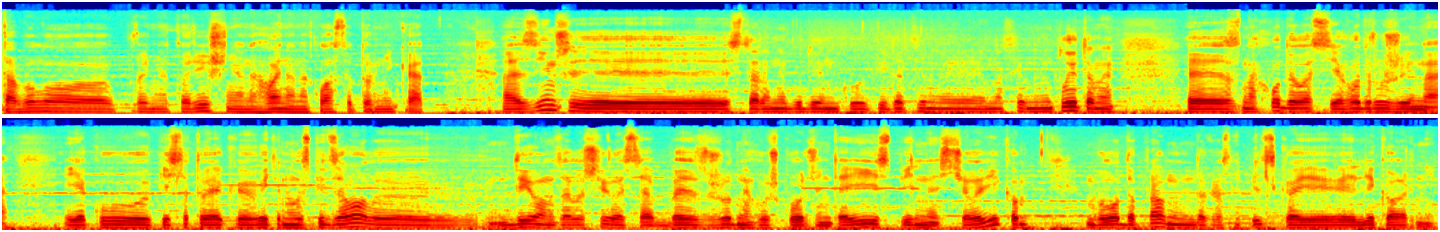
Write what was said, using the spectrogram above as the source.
Та було прийнято рішення негайно накласти турнікет. А з іншої сторони будинку під цими масивними плитами е, знаходилась його дружина, яку після того, як витягнули з-під завалу, дивом залишилася без жодних ушкоджень. Та її спільно з чоловіком було доправлено до Краснопільської лікарні.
